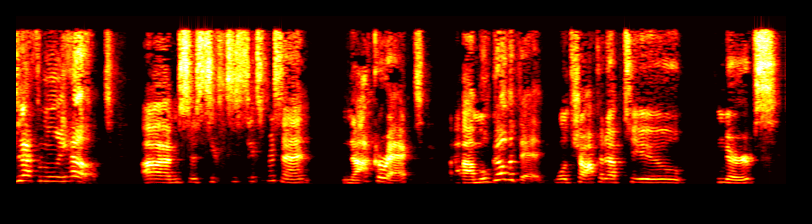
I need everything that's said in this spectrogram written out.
definitely helped. Um, so sixty-six percent, not correct. Um, we'll go with it. We'll chalk it up to nerves,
